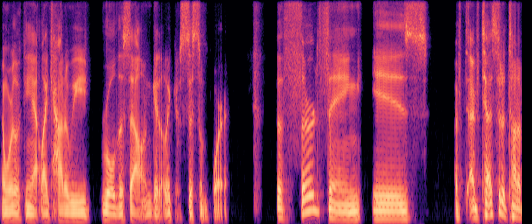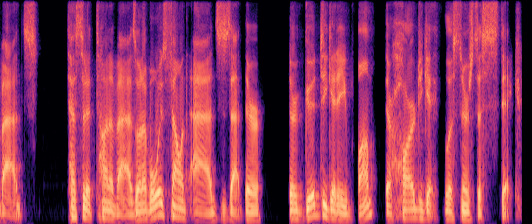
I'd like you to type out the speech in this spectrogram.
and we're looking at like how do we roll this out and get like a system for it. The third thing is I've, I've tested a ton of ads, tested a ton of ads. What I've always found with ads is that they're they're good to get a bump. They're hard to get listeners to stick.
